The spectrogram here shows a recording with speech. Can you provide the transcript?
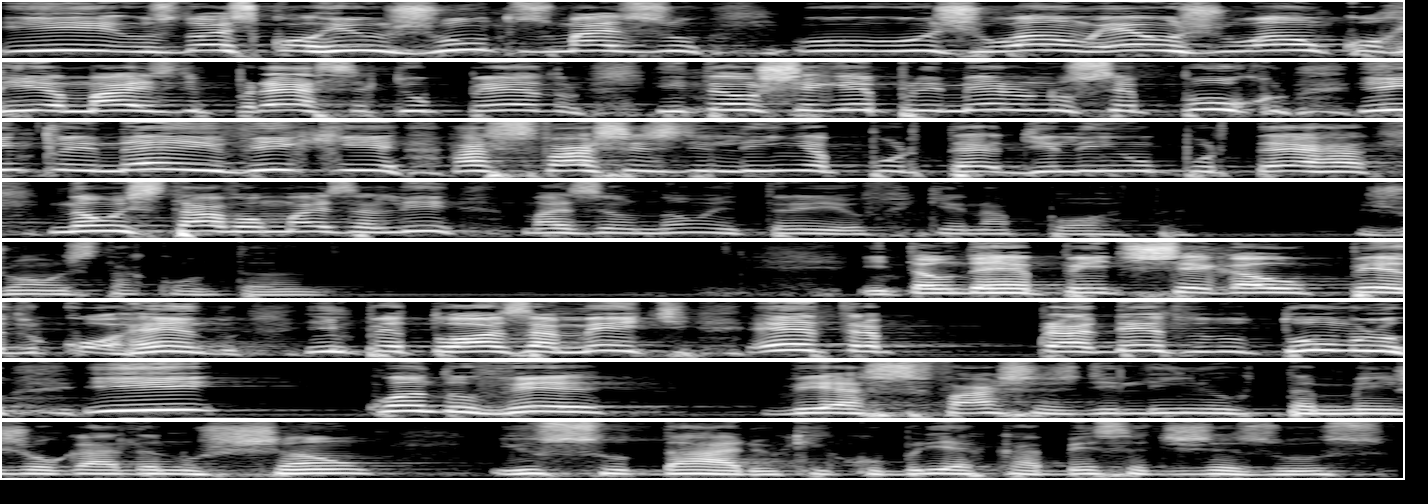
e os dois corriam juntos, mas o, o, o João, eu, João, corria mais depressa que o Pedro. Então eu cheguei primeiro no sepulcro e inclinei e vi que as faixas de, linha por te, de linho por terra não estavam mais ali, mas eu não entrei, eu fiquei na porta. João está contando. Então, de repente, chega o Pedro correndo, impetuosamente, entra para dentro do túmulo e, quando vê, vê as faixas de linho também jogadas no chão e o sudário que cobria a cabeça de Jesus.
